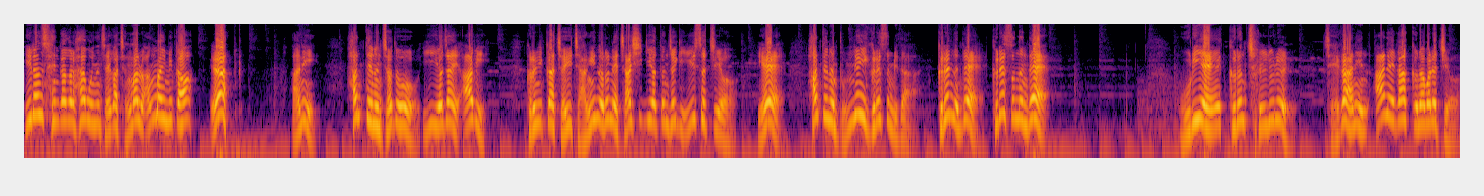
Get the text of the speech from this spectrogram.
이런 생각을 하고 있는 제가 정말로 악마입니까? 예? 아니 한때는 저도 이 여자의 아비 그러니까 저희 장인어른의 자식이었던 적이 있었지요. 예, 한때는 분명히 그랬습니다. 그랬는데 그랬었는데 우리의 그런 천륜을 제가 아닌 아내가 끊어버렸죠.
